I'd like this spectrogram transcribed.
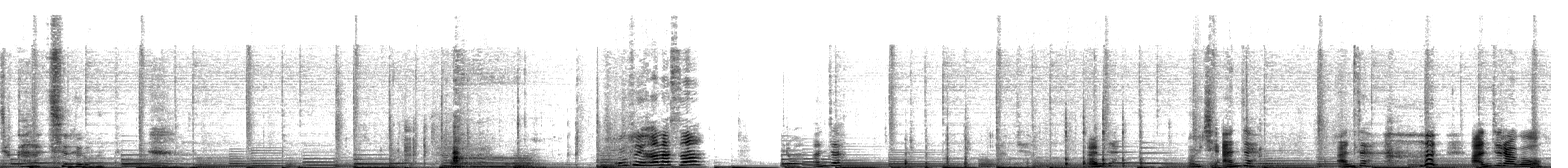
젓가락질을 못해. 홍수이 하나 써? 이리 와 앉아. 앉아. 앉아. 옳지 앉아. 앉아. 앉으라고.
